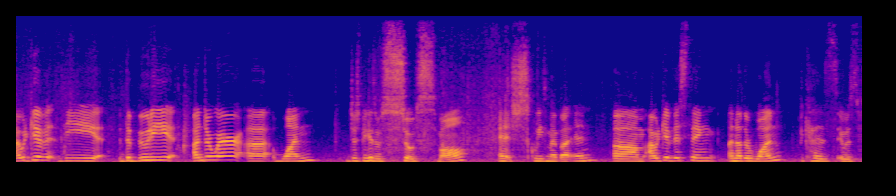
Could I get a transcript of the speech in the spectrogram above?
I would give the the booty underwear uh, one, just because it was so small and it squeezed my butt in. Um, I would give this thing another one because it was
